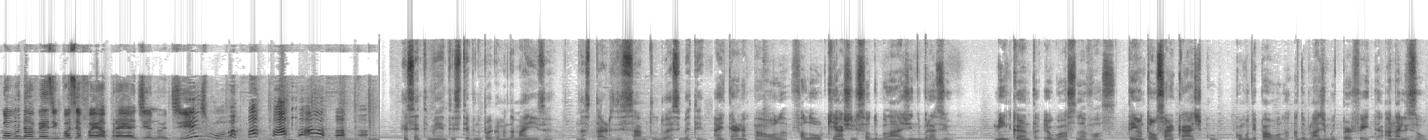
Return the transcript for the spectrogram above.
Como da vez em que você foi à praia de nudismo? Recentemente esteve no programa da Maísa, nas tardes de sábado do SBT. A eterna Paola falou o que acha de sua dublagem no Brasil. Me encanta, eu gosto da voz. Tem um tom sarcástico como o de Paola. A dublagem é muito perfeita, analisou.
